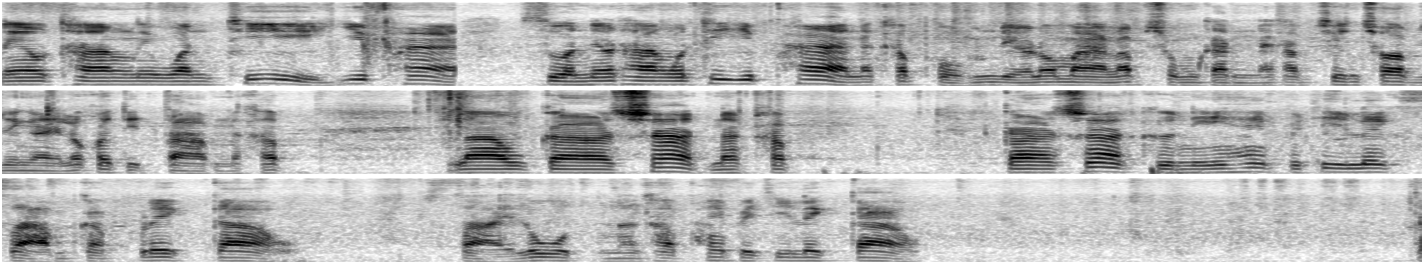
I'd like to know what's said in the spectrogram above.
แนวทางในวันที่ 25 ส่วนแนวทางวันที่ 25 นะครับผมเดี๋ยวเรามารับชมกันนะครับ ชื่นชอบยังไงแล้วค่อยติดตามนะครับลาวกาชาตินะครับ กาชาติคืนนี้ให้ไปที่เลข 3 กับเลข 9 สายรูดนะครับ ให้ไปที่เลข 9 90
